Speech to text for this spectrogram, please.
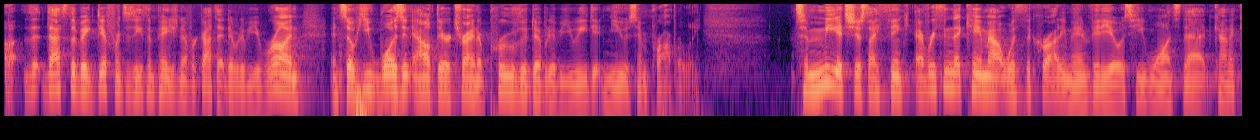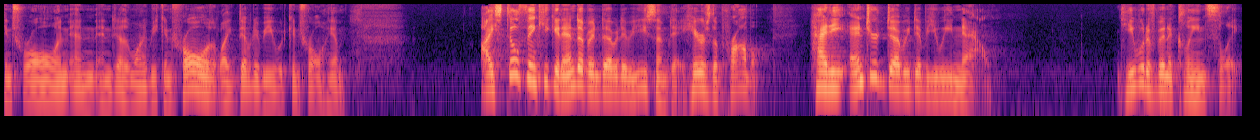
uh, th- that's the big difference. Is Ethan Page never got that WWE run, and so he wasn't out there trying to prove the WWE didn't use him properly. To me, it's just I think everything that came out with the Karate Man video is he wants that kind of control and, and, and doesn't want to be controlled like WWE would control him. I still think he could end up in WWE someday. Here's the problem had he entered WWE now, he would have been a clean slate.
